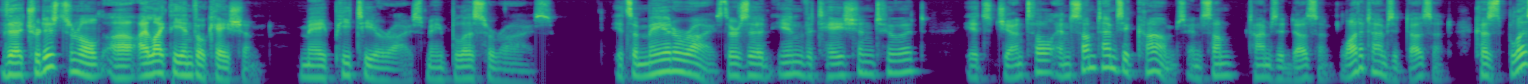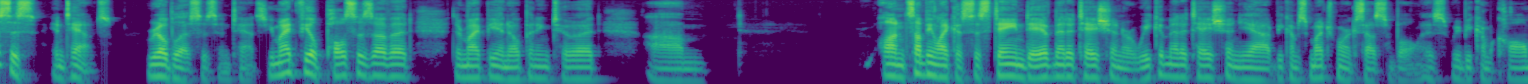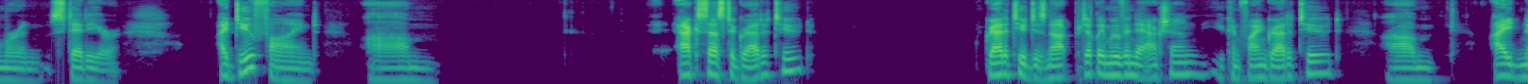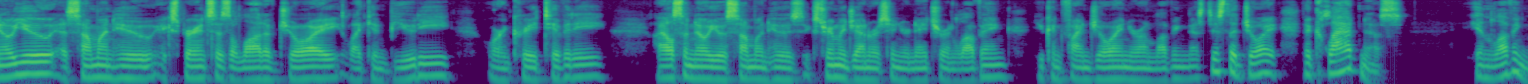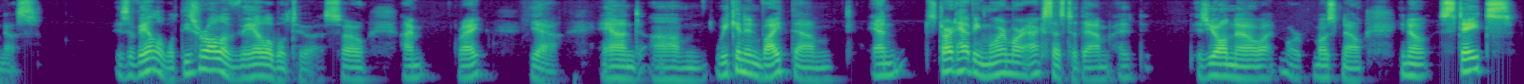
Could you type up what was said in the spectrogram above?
The traditional, uh, I like the invocation, may piti arise, may bliss arise. It's a may it arise. There's an invitation to it. It's gentle, and sometimes it comes, and sometimes it doesn't. A lot of times it doesn't, because bliss is intense. Real bliss is intense. You might feel pulses of it. There might be an opening to it. Um, on something like a sustained day of meditation or week of meditation, yeah, it becomes much more accessible as we become calmer and steadier. I do find um, access to gratitude. Gratitude does not particularly move into action. You can find gratitude. Um, I know you as someone who experiences a lot of joy, like in beauty or in creativity. I also know you as someone who is extremely generous in your nature and loving. You can find joy in your own lovingness. Just the joy, the gladness in lovingness is available. These are all available to us. So I'm right. Yeah. And um, we can invite them and start having more and more access to them. As you all know, or most know, you know, states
